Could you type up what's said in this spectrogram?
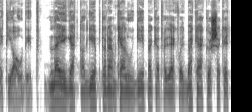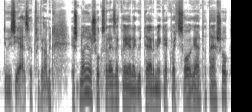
IT audit. Leégett a gépterem, kell új gépeket vegyek, vagy be kell kössek egy tűzjelzőt, vagy valamit. És nagyon sokszor ezek a jellegű termékek vagy szolgáltatások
